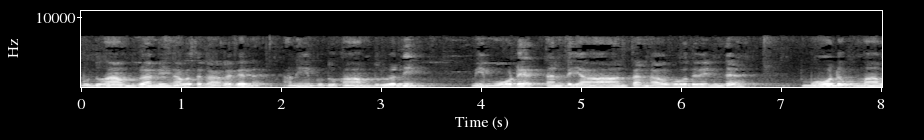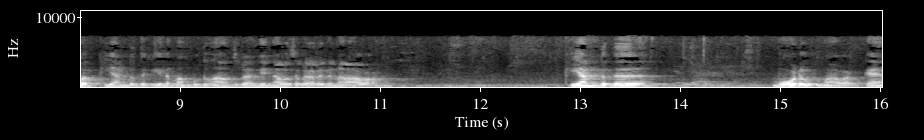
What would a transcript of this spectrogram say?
බුදුහාමුදුරන්ගෙන් අවසර අරගෙන අනේ බුදුහාමුදුරනේ මේ මෝඩ ඇත්තන්ට යාන්තම් අවබෝධ වෙන්න මෝඩ උපමාවක් කියන්නද කියලා මම බුදුහාමුදුරන්ගෙන් අවසර අරගෙන ආවා. කියන්නද? මෝඩ උපමාවක් ඈ?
